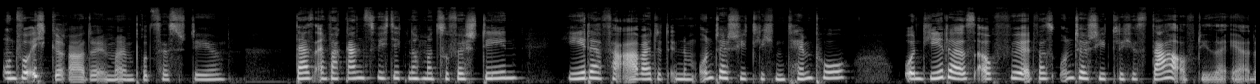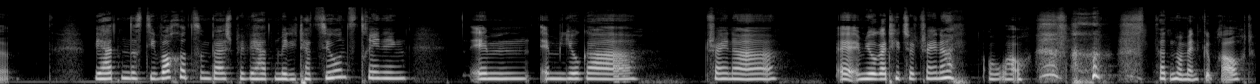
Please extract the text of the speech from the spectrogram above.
und wo ich gerade in meinem Prozess stehe. Da ist einfach ganz wichtig nochmal zu verstehen, jeder verarbeitet in einem unterschiedlichen Tempo und jeder ist auch für etwas Unterschiedliches da auf dieser Erde. Wir hatten das die Woche zum Beispiel, wir hatten Meditationstraining im, im Yoga Trainer, äh, im Yoga Teacher Trainer. Oh wow. das hat einen Moment gebraucht.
